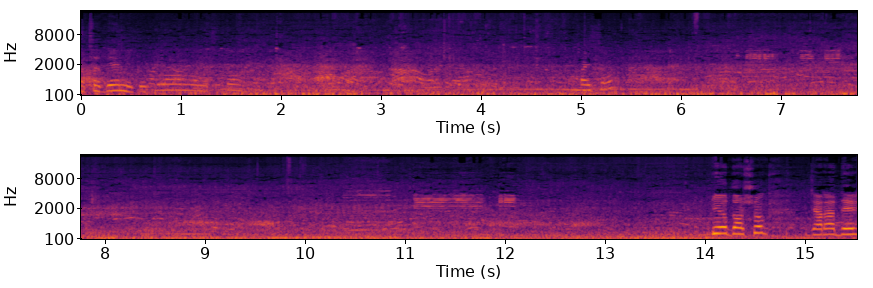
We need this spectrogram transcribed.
আচ্ছা দেন নি তো পোলাওয়ার মানুষ তো। পাইছো? প্রিয় দর্শক, যারা দেশ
